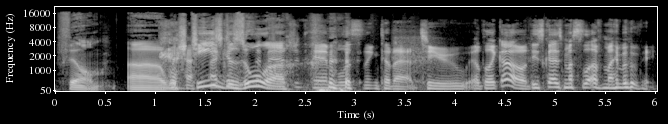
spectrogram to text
film. Uh, which teased Azula. imagine him listening to that too. It's Like, oh, these guys must love my movie.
